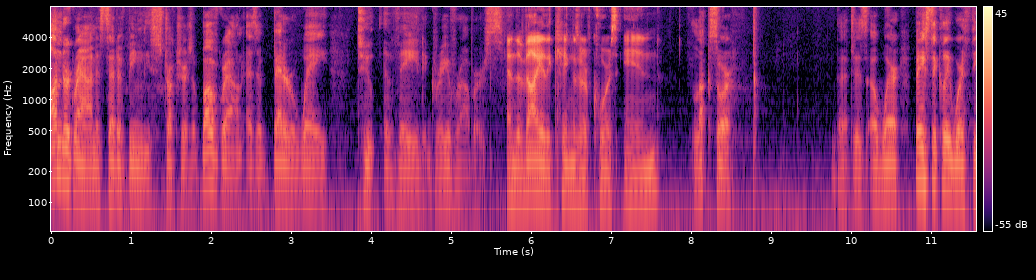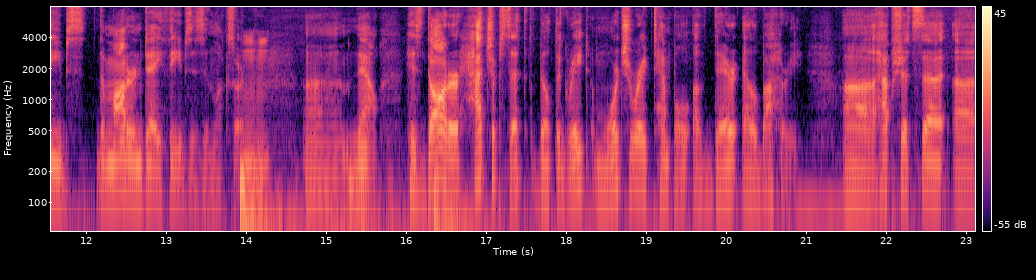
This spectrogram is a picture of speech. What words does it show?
underground instead of being these structures above ground as a better way to evade grave robbers. and the valley of the kings are of course in Luxor. That is uh, where basically where Thebes, the modern day Thebes, is in Luxor. Um, now, his daughter Hatshepsut built the great mortuary temple of Der el Bahri. Uh, Hatshepsut, uh,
